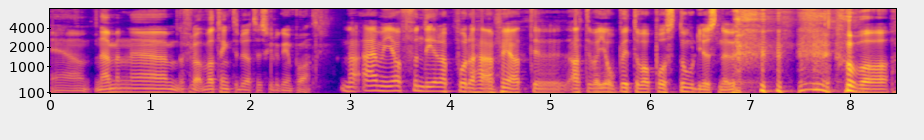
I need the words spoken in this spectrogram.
Eh, nej men, eh, förlåt, vad tänkte du att vi skulle gå in på? Nej men jag funderar på det här med att, att det var jobbigt att vara Postnord just nu. och, vad,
